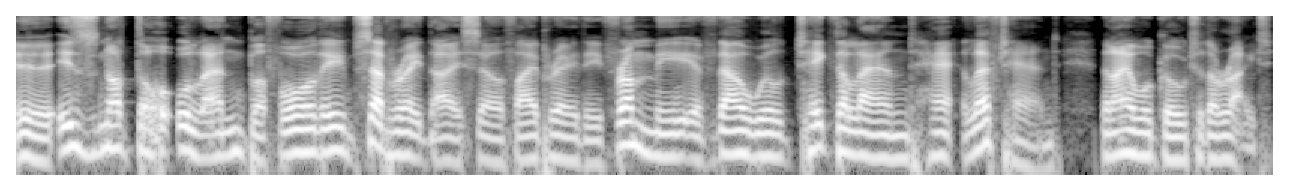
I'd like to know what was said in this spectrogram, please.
Uh, is not the whole land before thee? Separate thyself, I pray thee, from me. If thou wilt take the land ha- left hand, then I will go to the right.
